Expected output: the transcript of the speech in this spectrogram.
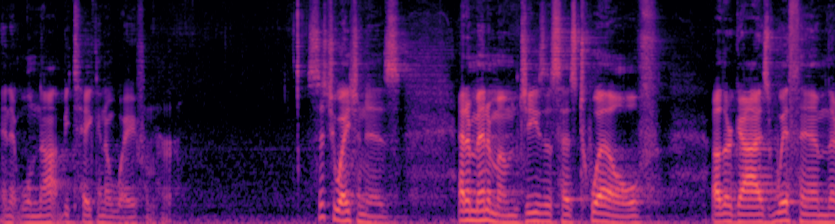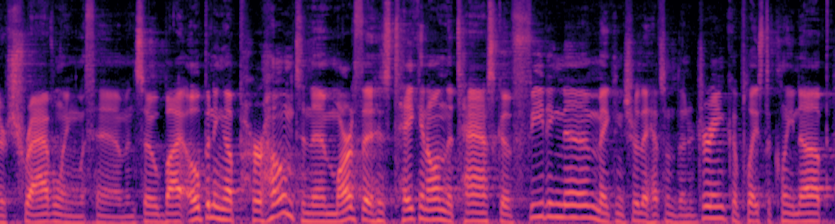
and it will not be taken away from her. Situation is, at a minimum, Jesus has 12 other guys with him. They're traveling with him. And so, by opening up her home to them, Martha has taken on the task of feeding them, making sure they have something to drink, a place to clean up,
